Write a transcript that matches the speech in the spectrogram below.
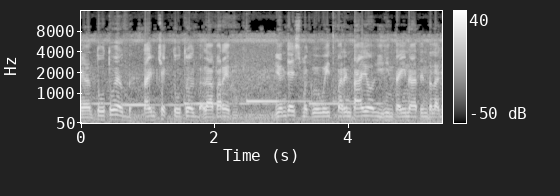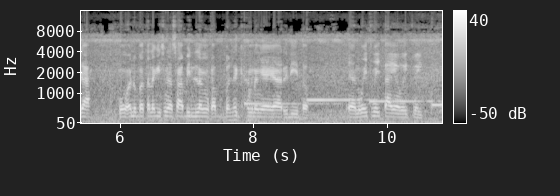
Ayan, 212. Time check 212, wala pa rin. Yun guys, magwe-wait pa rin tayo. Hihintayin natin talaga kung ano ba talaga sinasabi nilang kabalaghang nangyayari dito. Ayan, wait, wait tayo, wait, wait.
